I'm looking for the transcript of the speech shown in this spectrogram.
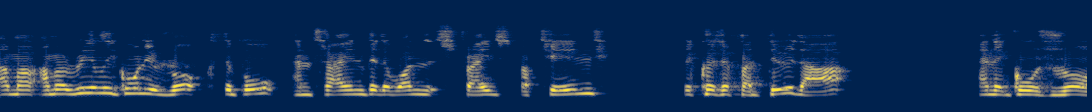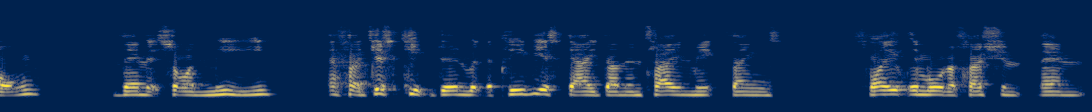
Am I, am I really going to rock the boat and try and be the one that strives for change? Because if I do that and it goes wrong, then it's on me if I just keep doing what the previous guy done and try and make things slightly more efficient, then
